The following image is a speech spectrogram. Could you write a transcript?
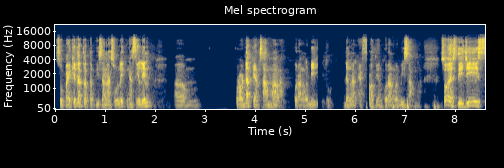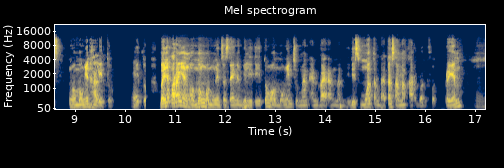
supaya kita tetap bisa ngasulit ngasilin um, produk yang sama lah kurang lebih gitu dengan effort yang kurang lebih sama. So SDGs ngomongin hal itu yeah. gitu. Banyak orang yang ngomong ngomongin sustainability itu ngomongin cuman environment. Jadi semua terbatas sama carbon footprint, hmm.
